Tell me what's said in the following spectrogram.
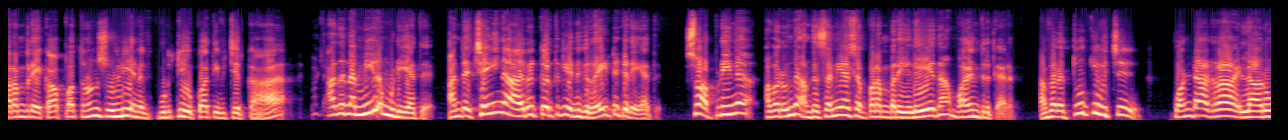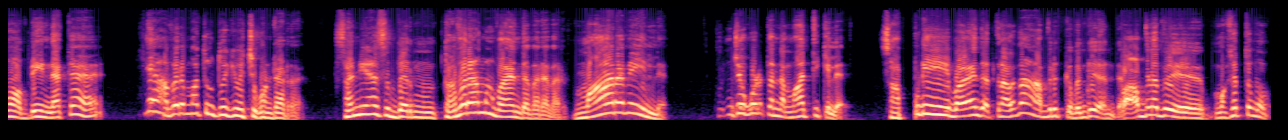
பரம்பரையை காப்பாத்தணும்னு சொல்லி எனக்கு கொடுத்து உட்காத்தி வச்சிருக்கா. பட் அதை நான் மீற முடியாது. அந்த செயினை அறுக்கிறதுக்கு எனக்கு ரைட்டு கிடையாது. சோ அப்படின்னு அவர் வந்து அந்த சன்னியாச பரம்பரையிலேயே தான் வாழ்ந்திருக்காரு. அவரை தூக்கி வச்சு கொண்டாடுறா எல்லாரும் அப்படின்னாக்க ஏன் அவரை மாத்திரம் தூக்கி வச்சு கொண்டாடுறார்? சன்னியாச தர்மம் தவறாம வாழ்ந்தவர் அவர். மாறவே இல்லை. கொஞ்சம் கூட தன்னை மாத்திக்கல. ஸோ அப்படி வாழ்ந்ததுனாலதான் அவருக்கு வந்து அந்த அவ்வளவு மகத்துவம்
